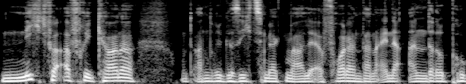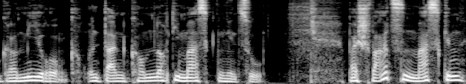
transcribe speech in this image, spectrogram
nicht für Afrikaner. Und andere Gesichtsmerkmale erfordern dann eine andere Programmierung. Und dann kommen noch die Masken hinzu. Bei schwarzen Masken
